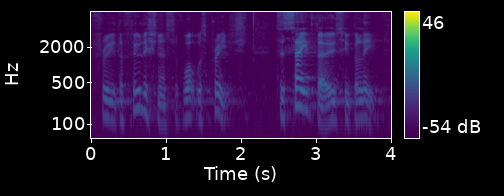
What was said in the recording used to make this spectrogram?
through the foolishness of what was preached to save those who believe.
